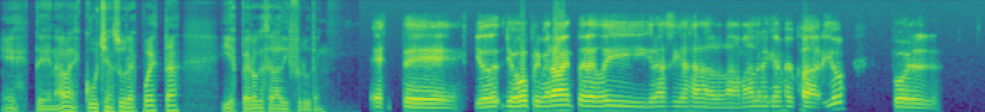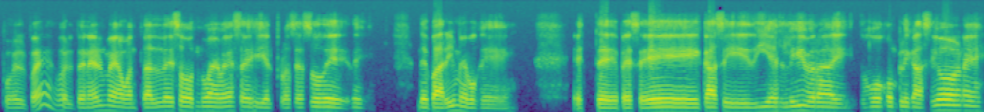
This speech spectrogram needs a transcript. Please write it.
Este, nada, escuchen su respuesta y espero que se la disfruten. Este, yo, yo primeramente le doy gracias a la madre que me parió por, por, pues, por tenerme, aguantar esos nueve meses y el proceso de, de, parirme, porque este, pesé casi 10 libras y tuvo complicaciones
